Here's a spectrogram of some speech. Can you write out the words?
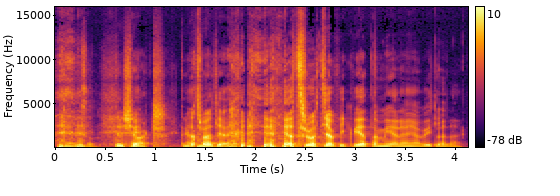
det, är liksom, det är kört. Det Jag, tror att jag, jag tror att jag fick veta mer än jag ville där.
